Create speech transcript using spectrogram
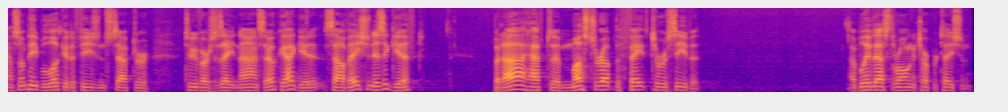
Now, some people look at Ephesians chapter 2, verses 8 and 9 and say, okay, I get it. Salvation is a gift, but I have to muster up the faith to receive it. I believe that's the wrong interpretation.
